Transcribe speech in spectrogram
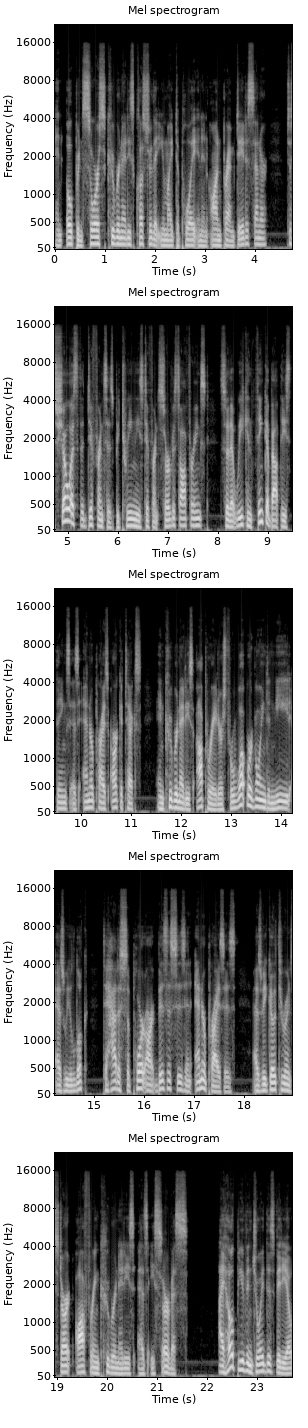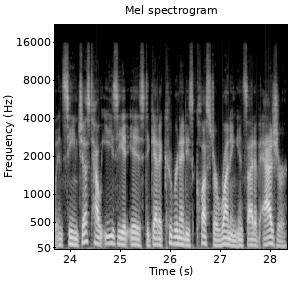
an open source Kubernetes cluster that you might deploy in an on prem data center, to show us the differences between these different service offerings so that we can think about these things as enterprise architects and Kubernetes operators for what we're going to need as we look to how to support our businesses and enterprises as we go through and start offering Kubernetes as a service. I hope you've enjoyed this video and seen just how easy it is to get a Kubernetes cluster running inside of Azure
